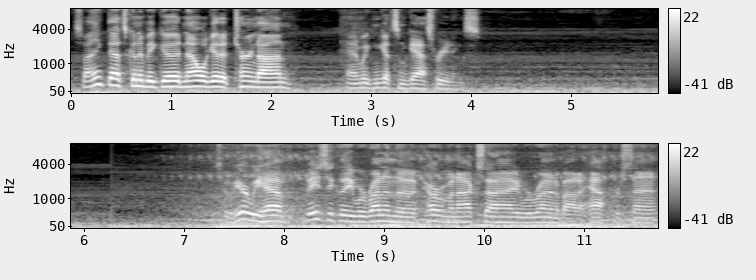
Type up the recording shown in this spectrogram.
So I think that's going to be good. Now we'll get it turned on and we can get some gas readings. So here we have, basically we're running the carbon monoxide, we're running about a half percent,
